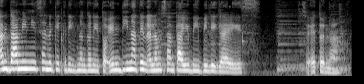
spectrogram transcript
ang dami minsan nagkikrave ng ganito, and di natin alam saan tayo bibili, guys. So, eto na.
